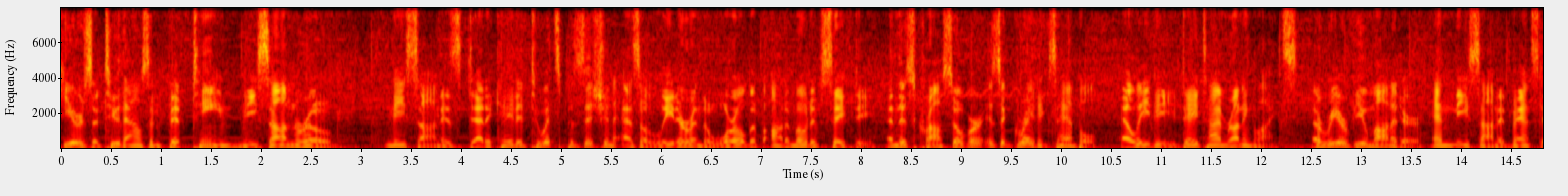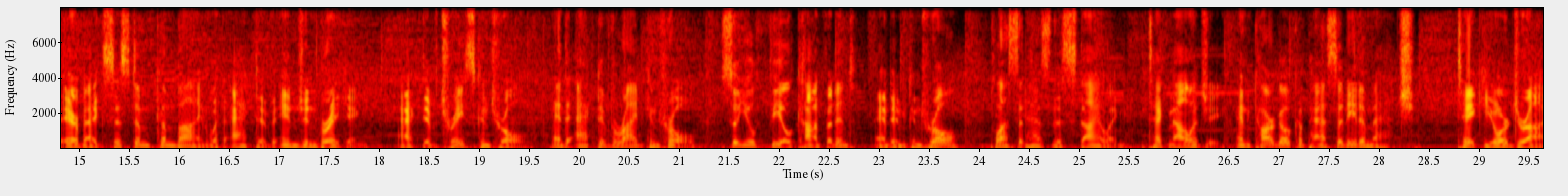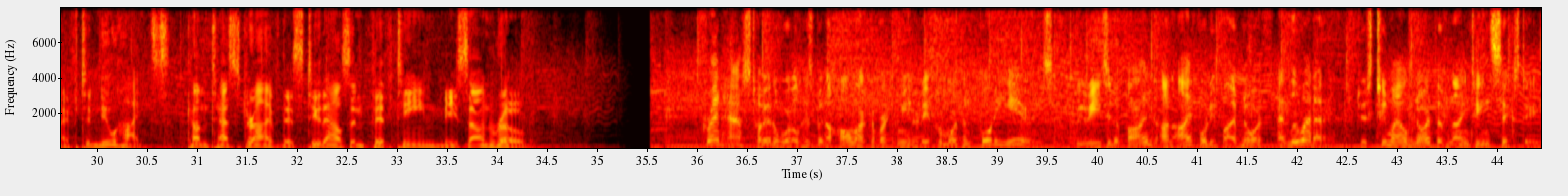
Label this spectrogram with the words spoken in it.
Here's a 2015 Nissan Rogue. Nissan is dedicated to its position as a leader in the world of automotive safety, and this crossover is a great example. LED daytime running lights, a rear view monitor, and Nissan advanced airbag system combine with active engine braking, active trace control, and active ride control, so you'll feel confident and in control. Plus, it has the styling, technology, and cargo capacity to match. Take your drive to new heights. Come test drive this 2015 Nissan Rogue. Fred Haas Toyota World has been a hallmark of our community for more than 40 years. We're easy to find on I 45 North at Louetta, just two miles north of 1960.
